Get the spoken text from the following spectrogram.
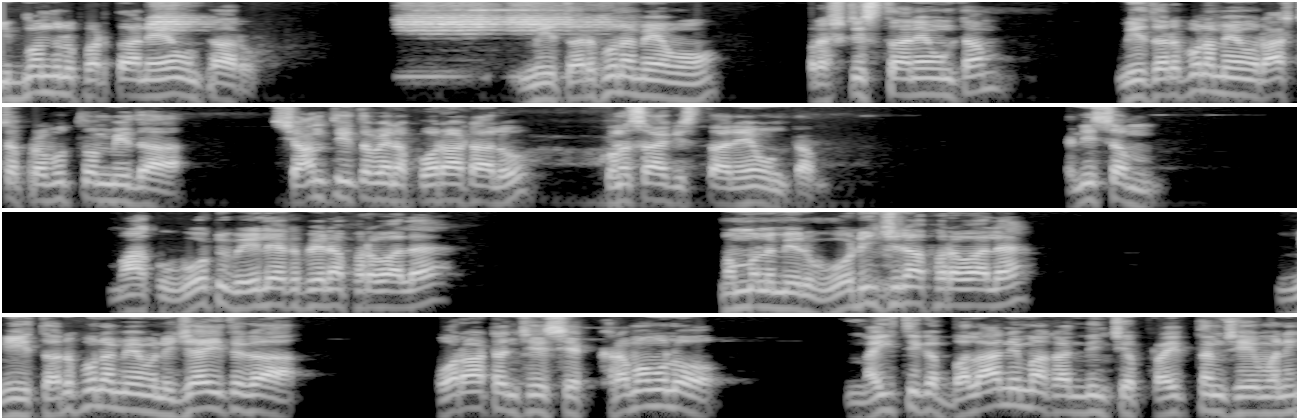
ఇబ్బందులు పడతానే ఉంటారు. మీ తరఫున మేము ప్రశ్నిస్తూనే ఉంటాం. మీ తరఫున మేము రాష్ట్ర ప్రభుత్వం మీద శాంతియుతమైన పోరాటాలు కొనసాగిస్తూనే ఉంటాం. కనీసం మాకు ఓటు వేయలేకపోయినా పర్వాలే మమ్మల్ని మీరు ఓడించినా పర్వాలే. మీ తరపున మేము నిజాయితీగా పోరాటం చేసే క్రమంలో నైతిక బలాన్ని మాకు అందించే ప్రయత్నం చేయమని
